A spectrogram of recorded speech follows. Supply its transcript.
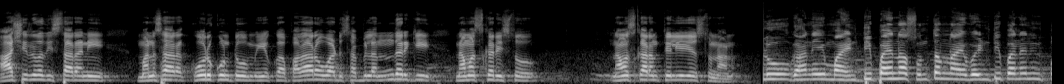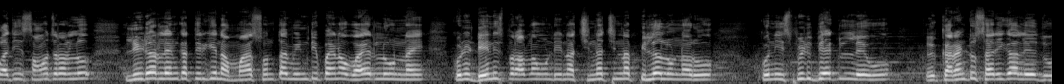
ఆశీర్వదిస్తారని మనసారా కోరుకుంటూ మీ యొక్క పదారో వార్డు సభ్యులందరికీ నమస్కరిస్తూ నమస్కారం తెలియజేస్తున్నాను. కానీ మా ఇంటి పైన సొంతం నా ఇంటి పైన నేను పది సంవత్సరాలు లీడర్ వెనుక తిరిగిన. మా సొంతం ఇంటి పైన వైర్లు ఉన్నాయి. కొన్ని డేనిస్ ప్రాబ్లం ఉండి నా చిన్న చిన్న పిల్లలు ఉన్నారు. కొన్ని స్పీడ్ బ్రేక్లు లేవు. కరెంటు సరిగా లేదు.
